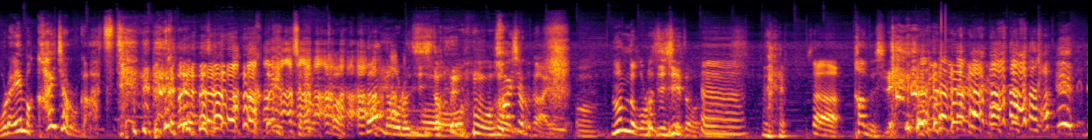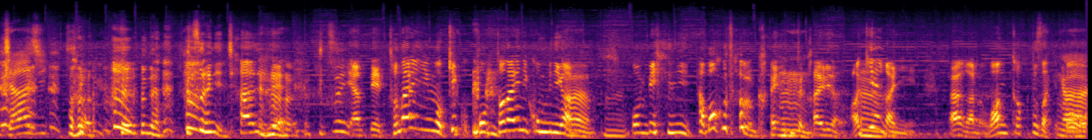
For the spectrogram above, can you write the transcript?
俺今書いちゃろうかっつって。書いちゃろうか。なんだこのじじいと。書いちゃろうかう。ん。なんだこのじじいと。そうん。したら神主で。ジャージ。普通にジャージで普通にあって隣にもう結構こ 隣にコンビニがあるの。うん。コンビニにタバコ多分買いに行った帰りなの、明らかになんかあのワンカップ酒とはい。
